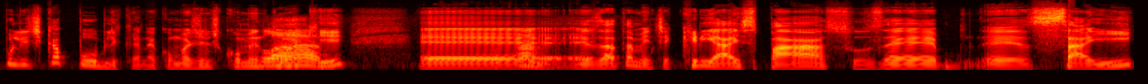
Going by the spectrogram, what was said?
política pública, né? Como a gente comentou claro. aqui, é, ah, é, exatamente, é criar espaços, é, é sair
